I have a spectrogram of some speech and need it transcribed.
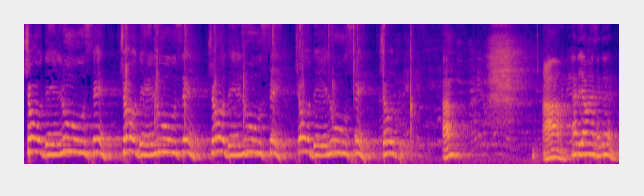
show de luces, show de luces, show de luces, show de luces, show de... ¿Ah? Ah, ya, ya van a encender.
